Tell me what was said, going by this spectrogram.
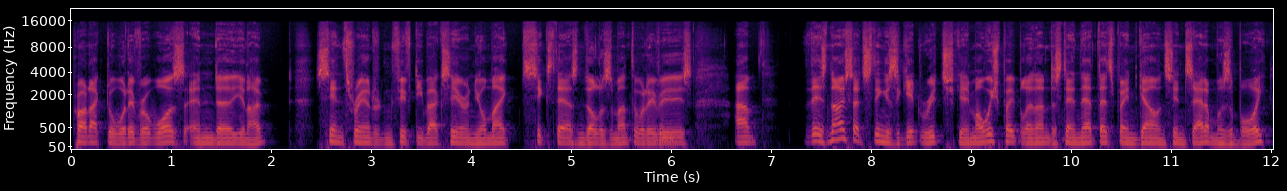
product or whatever it was, and uh, you know, send three hundred and fifty bucks here and you'll make six thousand dollars a month or whatever it is. Um, there's no such thing as a get rich scheme. I wish people would understand that. That's been going since Adam was a boy.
